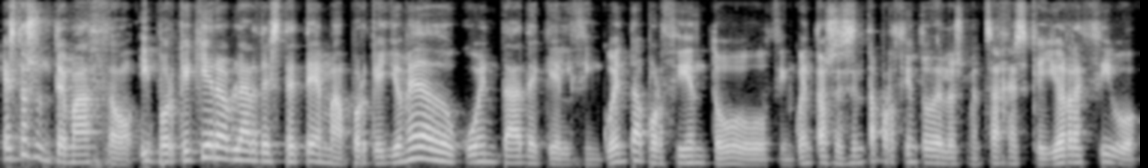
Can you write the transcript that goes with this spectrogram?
esto es un temazo. ¿Y por qué quiero hablar de este tema? Porque yo me he dado cuenta de que el 50% o 50 o 60% de los mensajes que yo recibo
